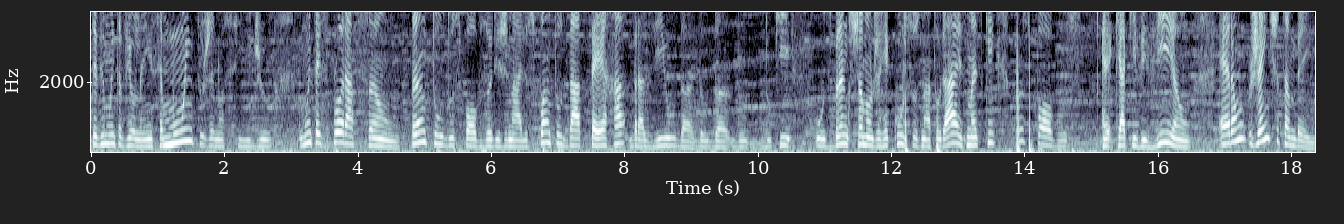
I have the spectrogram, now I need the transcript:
teve muita violência, muito genocídio, muita exploração, tanto dos povos originários quanto da terra, Brasil, da, do, da, do, do que os brancos chamam de recursos naturais, mas que para os povos é, que aqui viviam eram gente também.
